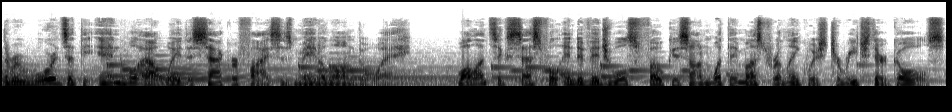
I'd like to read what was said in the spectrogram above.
The rewards at the end will outweigh the sacrifices made along the way. While unsuccessful individuals focus on what they must relinquish to reach their goals,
